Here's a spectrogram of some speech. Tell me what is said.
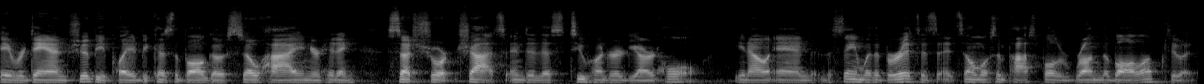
a Redan should be played because the ball goes so high and you're hitting such short shots into this 200 yard hole you know, and the same with a Biarritz, it's, it's almost impossible to run the ball up to it.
